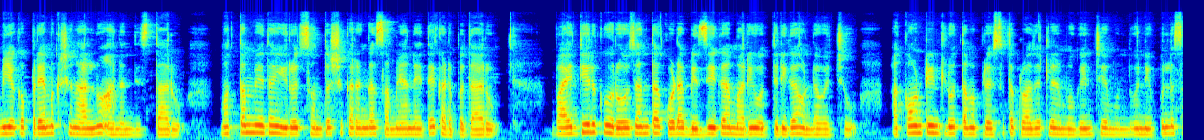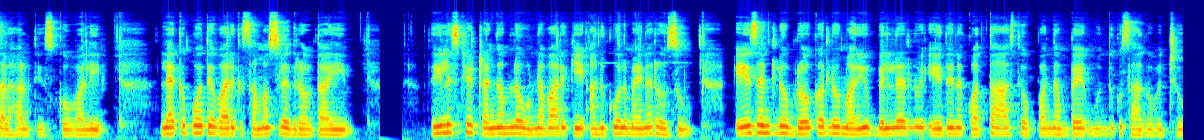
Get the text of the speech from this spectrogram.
మీ యొక్క ప్రేమ క్షణాలను ఆనందిస్తారు. మొత్తం మీద ఈరోజు సంతోషకరంగా సమయాన్ని అయితే గడుపుతారు. వైద్యులకు రోజంతా కూడా బిజీగా మరియు ఒత్తిడిగా ఉండవచ్చు. అకౌంటెంట్లు తమ ప్రస్తుత ప్రాజెక్టులను ముగించే ముందు నిపుణుల సలహాలు తీసుకోవాలి. లేకపోతే వారికి సమస్యలు ఎదురవుతాయి. రియల్ ఎస్టేట్ రంగంలో ఉన్నవారికి అనుకూలమైన రోజు. ఏజెంట్లు బ్రోకర్లు మరియు బిల్డర్లు ఏదైనా కొత్త ఆస్తి ఒప్పందంపై ముందుకు సాగవచ్చు.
